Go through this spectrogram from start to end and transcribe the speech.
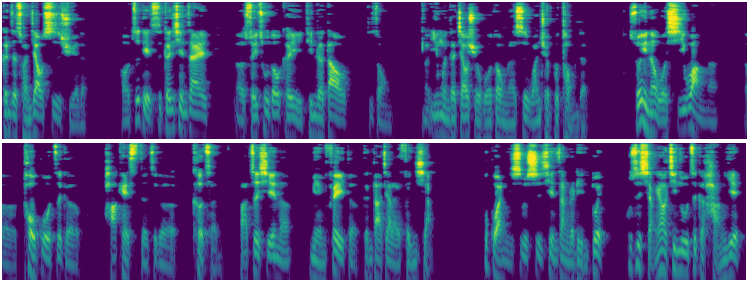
跟着传教士学的。哦，这点是跟现在呃随处都可以听得到这种。英文的教学活动呢是完全不同的，所以呢，我希望呢，呃，透过这个 podcast 的这个课程，把这些呢免费的跟大家来分享。不管你是不是线上的领队，或是想要进入这个行业，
